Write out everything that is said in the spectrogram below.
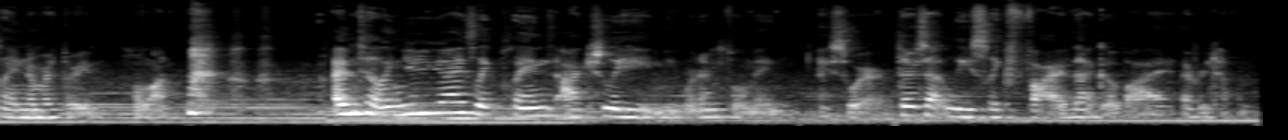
plane number three. Hold on. I'm telling you, you guys, like planes actually hate me when I'm filming. I swear. There's at least like five that go by every time.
